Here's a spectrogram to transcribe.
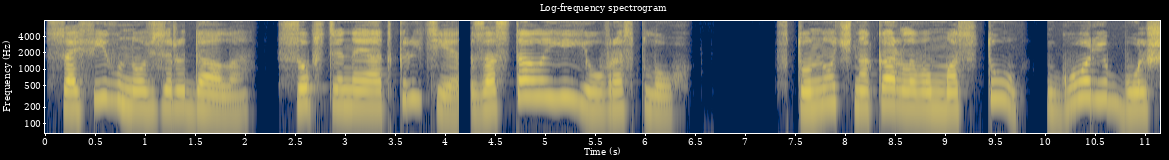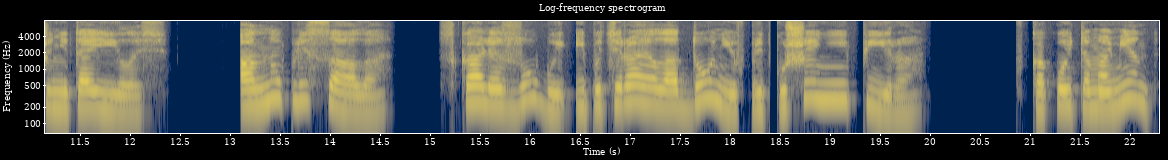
Софи вновь зарыдала. Собственное открытие застало ее врасплох. В ту ночь на Карловом мосту горе больше не таилось. Оно плясало, скаля зубы и потирая ладони в предвкушении пира. В какой-то момент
